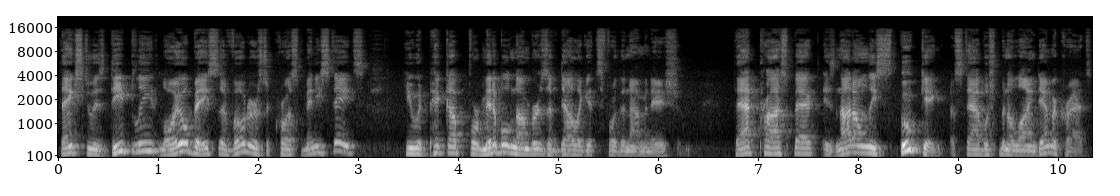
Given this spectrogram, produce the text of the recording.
thanks to his deeply loyal base of voters across many states, he would pick up formidable numbers of delegates for the nomination. That prospect is not only spooking establishment aligned Democrats,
